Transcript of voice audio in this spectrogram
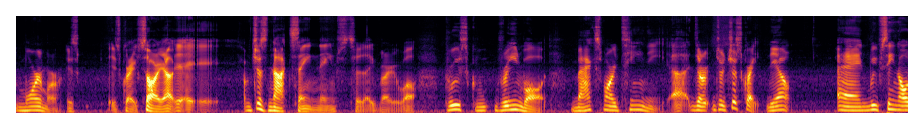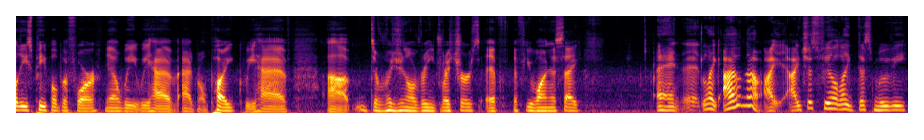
Mortimer is is great. Sorry, I, I'm just not saying names today very well. Bruce Greenwald, Max Martini, uh, they're they're just great. You know, and we've seen all these people before. You know, we we have Admiral Pike, we have uh, the original Reed Richards, if if you want to say, and uh, like I don't know, I I just feel like this movie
